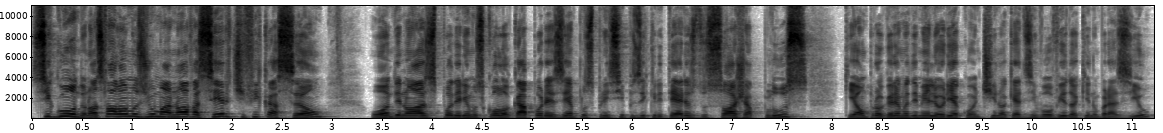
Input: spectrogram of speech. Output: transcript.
Segundo, nós falamos de uma nova certificação, onde nós poderíamos colocar, por exemplo, os princípios e critérios do Soja Plus, que é um programa de melhoria contínua que é desenvolvido aqui no Brasil.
